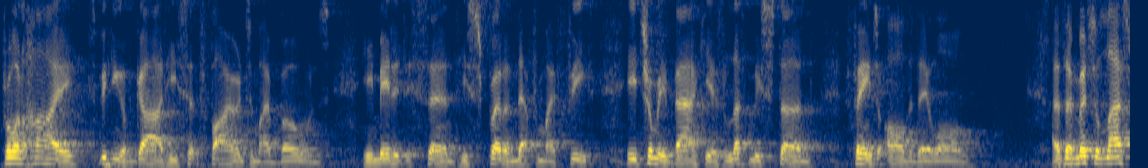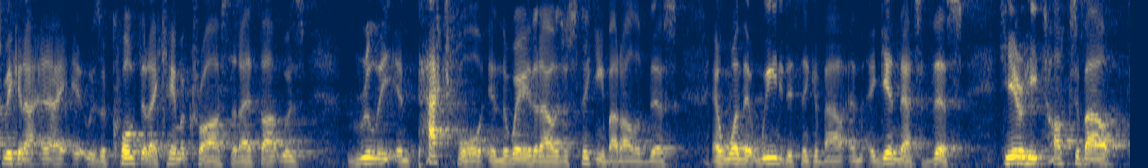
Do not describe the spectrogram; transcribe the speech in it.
From on high, speaking of God, he sent fire into my bones. He made it descend. He spread a net for my feet. He turned me back. He has left me stunned, faint all the day long. As I mentioned last week, and, I, and I, it was a quote that I came across that I thought was really impactful in the way that I was just thinking about all of this, and one that we need to think about. And again, that's this. Here he talks about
